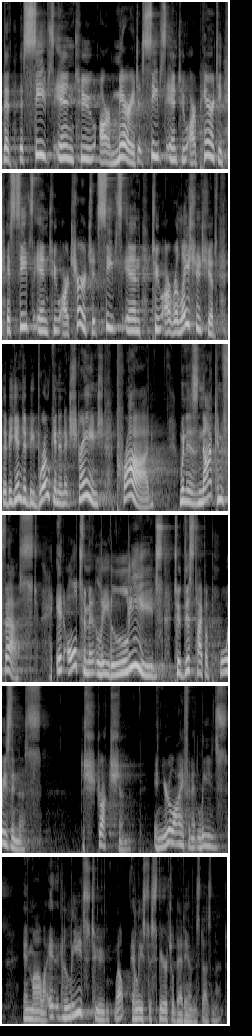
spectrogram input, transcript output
that, that seeps into our marriage. It seeps into our parenting. It seeps into our church. It seeps into our relationships. They begin to be broken and exchanged. Pride, when it is not confessed, it ultimately leads to this type of poisonous destruction in your life, and it leads in my life. It leads to, well, it leads to spiritual dead ends, doesn't it?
